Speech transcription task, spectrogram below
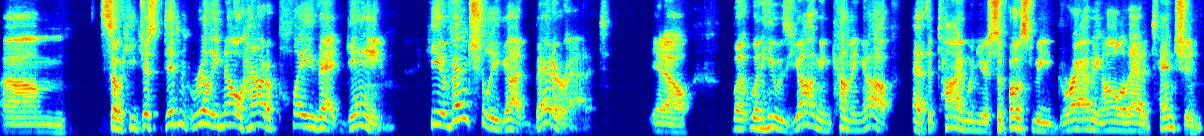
Um, so he just didn't really know how to play that game. He eventually got better at it, you know. But when he was young and coming up at the time when you're supposed to be grabbing all of that attention,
